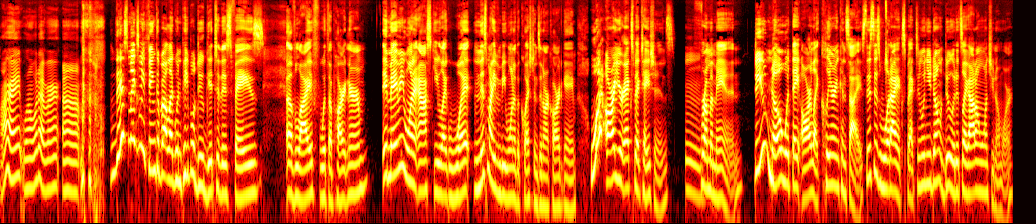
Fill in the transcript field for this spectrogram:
All right. Well, whatever. Um, This makes me think about like when people do get to this phase of life with a partner. It made me want to ask you like what and this might even be one of the questions in our card game. What are your expectations from a man? Do you know what they are like clear and concise? This is what I expect. And when you don't do it, it's like I don't want you no more.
